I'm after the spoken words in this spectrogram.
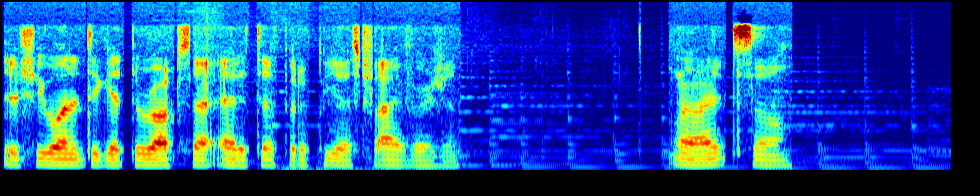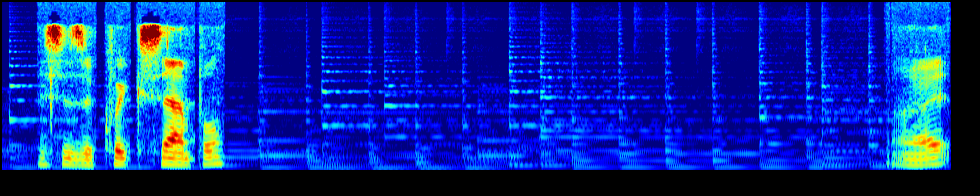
if you wanted to get the Rockstar editor for the PS5 version. Alright, so this is a quick sample. Alright,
